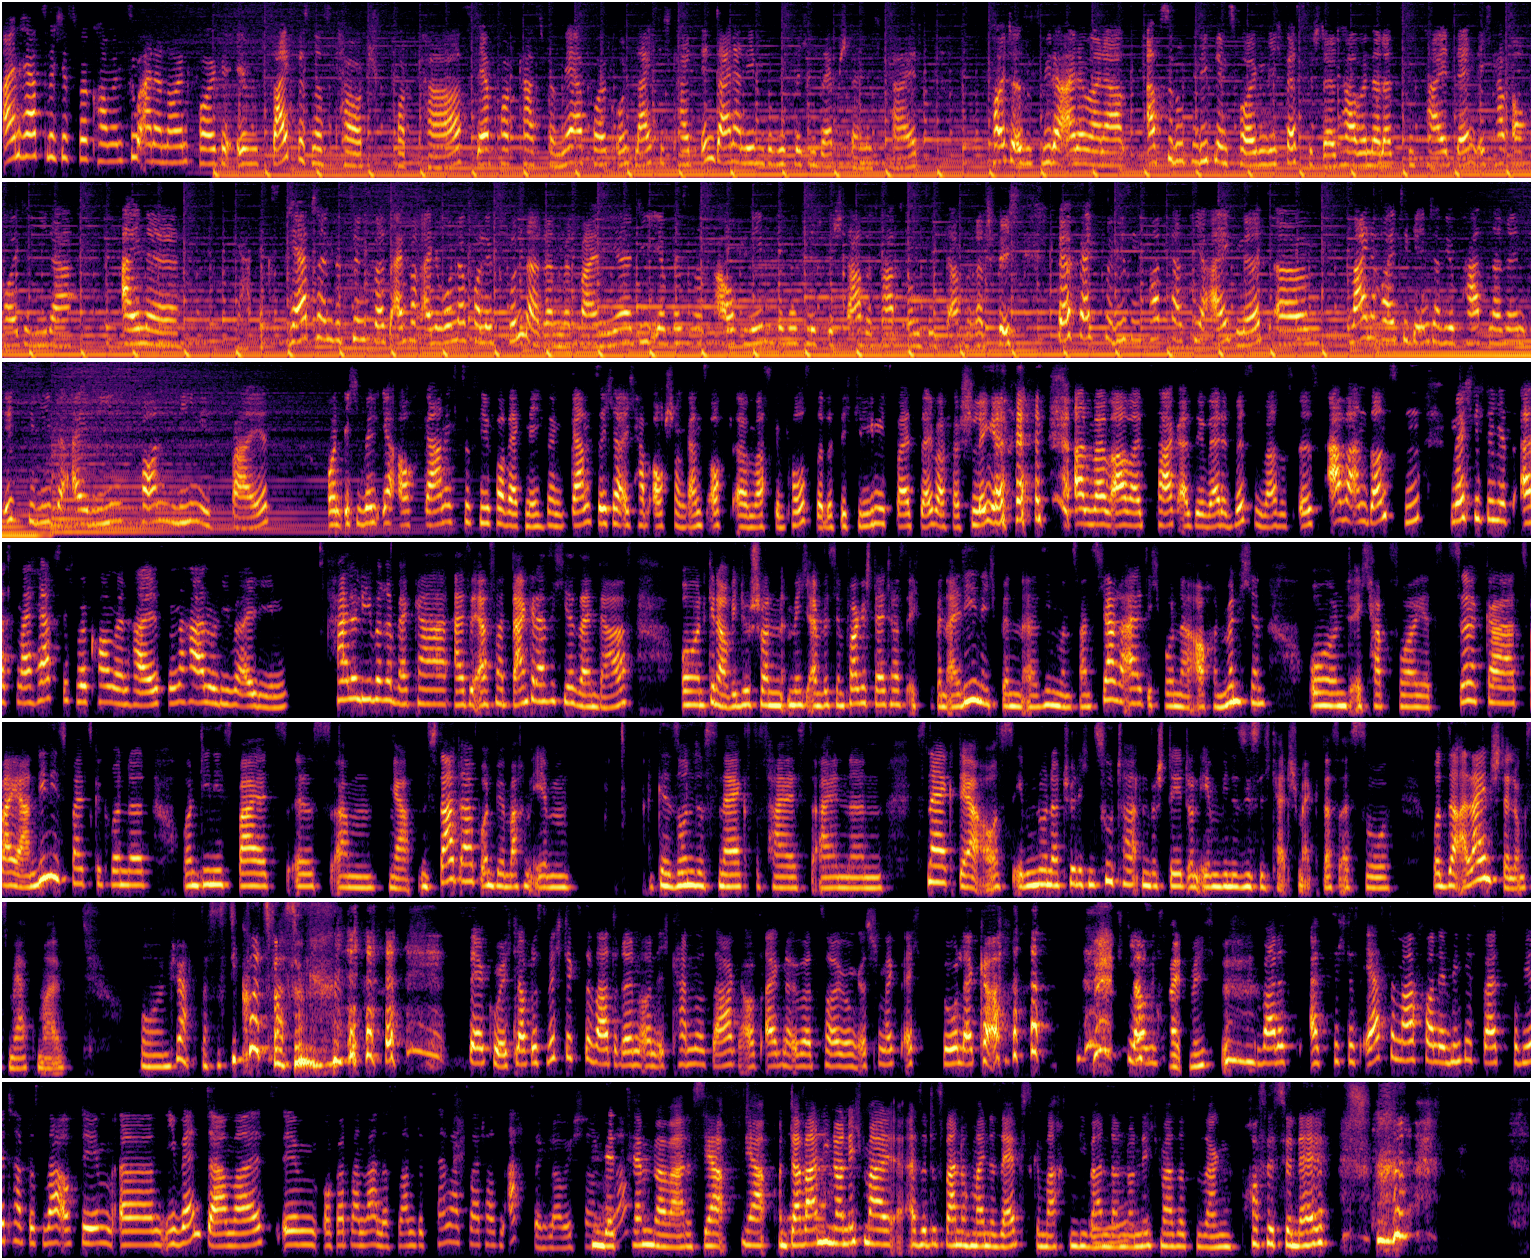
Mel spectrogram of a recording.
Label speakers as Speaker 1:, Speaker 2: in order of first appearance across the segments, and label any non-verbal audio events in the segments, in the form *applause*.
Speaker 1: Ein herzliches Willkommen zu einer neuen Folge im Side Business Couch Podcast, der Podcast für mehr Erfolg und Leichtigkeit in deiner nebenberuflichen Selbstständigkeit. Heute ist es wieder eine meiner absoluten Lieblingsfolgen, wie ich festgestellt habe in der letzten Zeit, denn ich habe auch heute wieder eine ja, Expertin bzw. einfach eine wundervolle Gründerin mit bei mir, die ihr Business auch nebenberuflich gestartet hat und sich dafür *laughs* natürlich perfekt für diesen Podcast hier eignet. Ähm, meine heutige Interviewpartnerin ist die liebe Eileen von Lini Spice. Und ich will ihr auch gar nicht zu viel vorwegnehmen. Ich bin ganz sicher, ich habe auch schon ganz oft ähm, was gepostet, dass ich die Lini Spice selber verschlinge *laughs* an meinem Arbeitstag. Also ihr werdet wissen, was es ist. Aber ansonsten möchte ich dich jetzt erstmal herzlich willkommen heißen. Hallo, liebe Eileen.
Speaker 2: Hallo, liebe Rebecca. Also erstmal danke, dass ich hier sein darf. Und genau, wie du schon mich ein bisschen vorgestellt hast, ich bin Eileen, ich bin äh, 27 Jahre alt, ich wohne auch in München und ich habe vor jetzt circa zwei Jahren Dini Spites gegründet und Dini Spites ist ähm, ja ein Startup und wir machen eben gesunde Snacks, das heißt einen Snack, der aus eben nur natürlichen Zutaten besteht und eben wie eine Süßigkeit schmeckt. Das ist so unser Alleinstellungsmerkmal. Und ja, das ist die Kurzfassung. *laughs*
Speaker 1: Sehr cool. Ich glaube, das Wichtigste war drin und ich kann nur sagen, aus eigener Überzeugung, es schmeckt echt so lecker. *laughs*
Speaker 2: ich glaube, ich mich.
Speaker 1: war das, als ich das erste Mal von den Baby Bites probiert habe, das war auf dem ähm, Event damals im, oh Gott, wann war das? Das war im Dezember 2018, glaube ich schon.
Speaker 2: Im oder? Dezember war das, ja, ja. Und ja. da waren die noch nicht mal, also das waren noch meine selbstgemachten, die waren mhm. dann noch nicht mal sozusagen professionell *laughs*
